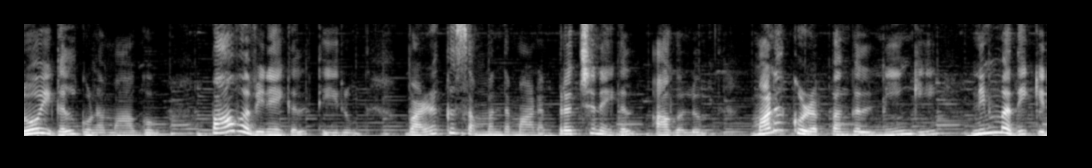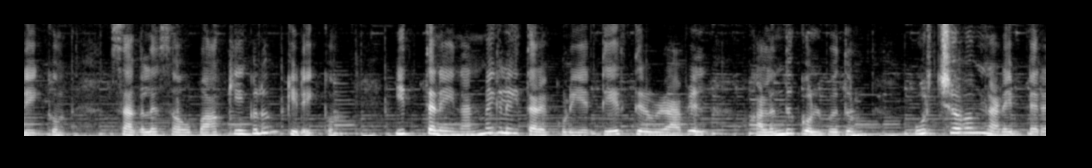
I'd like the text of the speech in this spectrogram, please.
நோய்கள் குணமாகும் பாவ வினைகள் தீரும் வழக்கு சம்பந்தமான பிரச்சனைகள் அகலும் மனக்குழப்பங்கள் நீங்கி நிம்மதி கிடைக்கும் சகல சௌபாக்கியங்களும் கிடைக்கும். இத்தனை நன்மைகளை தரக்கூடிய தேர் திருவிழாவில் கலந்து கொள்வதும் உற்சவம் நடைபெற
